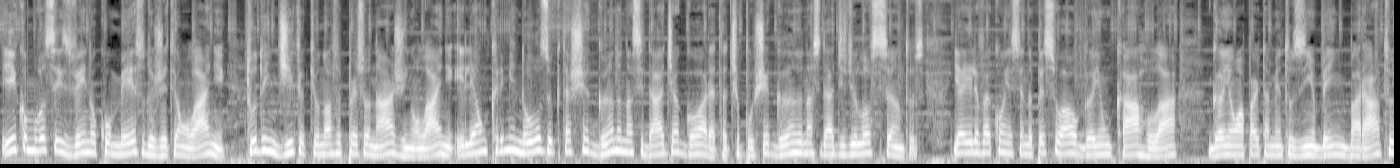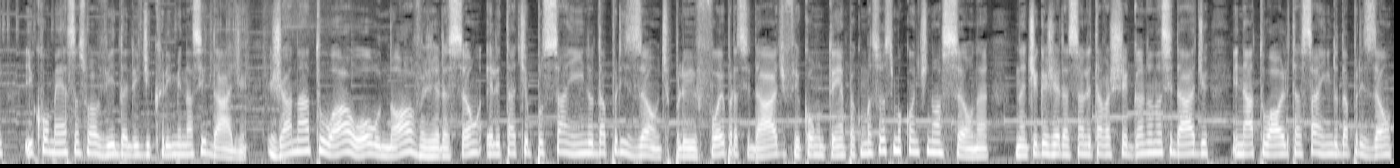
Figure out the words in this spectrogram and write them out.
E como vocês veem no começo do GT Online, tudo indica que o nosso personagem online, ele é um criminoso que tá chegando na cidade agora, tá tipo chegando na cidade de Los Santos. E aí ele vai conhecendo o pessoal, ganha um carro lá, ganha um apartamentozinho bem barato e começa a sua vida ali de crime na cidade. Já na atual ou nova geração, ele tá tipo saindo da prisão. Tipo, ele foi pra cidade, ficou um tempo, é como se fosse uma continuação, né? Na antiga geração ele tava chegando na cidade e na atual ele tá saindo da prisão,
